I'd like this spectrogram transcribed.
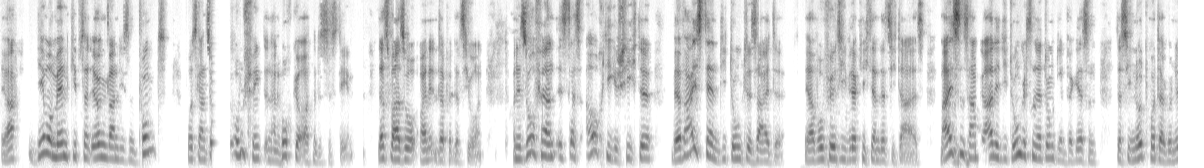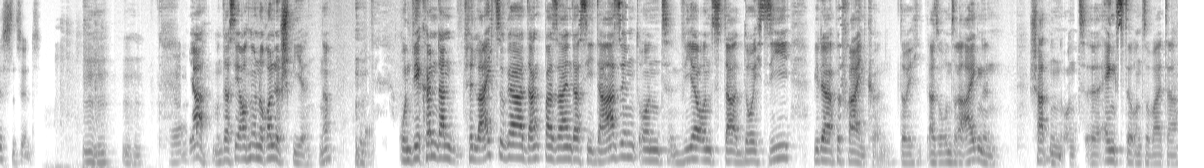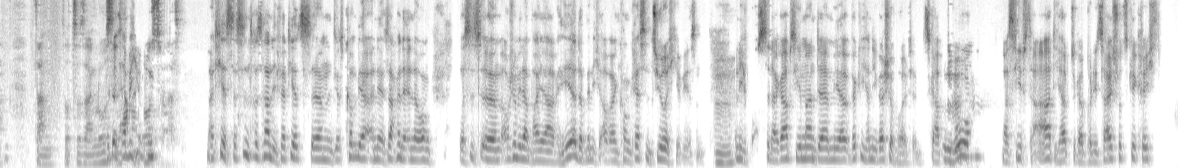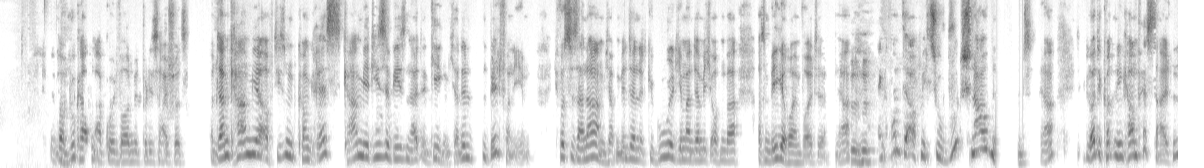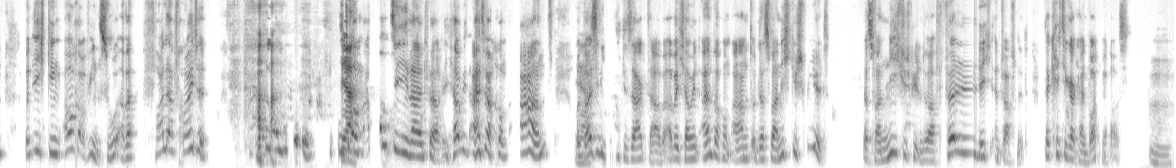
ja. In dem Moment gibt es dann irgendwann diesen Punkt, wo das Ganze umschwingt in ein hochgeordnetes System. Das war so meine Interpretation. Und insofern ist das auch die Geschichte, wer weiß denn die dunkle Seite? Ja, wofür sie wirklich dann letztlich da ist. Meistens mhm. haben gerade die Dunkelsten der Dunklen vergessen, dass sie nur Protagonisten sind. Mhm, mh. ja. ja. und dass sie auch nur eine Rolle spielen. Ne? Genau. Und wir können dann vielleicht sogar dankbar sein, dass sie da sind und wir uns da durch sie wieder befreien können. Durch also unsere eigenen Schatten und äh, Ängste und so weiter dann sozusagen los, das habe ich loszulassen. Matthias, das ist interessant. Ich werde jetzt, ähm, jetzt kommt mir eine Sache in Erinnerung, das ist ähm, auch schon wieder ein paar Jahre her, da bin ich auf einem Kongress in Zürich gewesen. Mhm. Und ich wusste, da gab es jemanden, der mir wirklich an die Wäsche wollte. Es gab mhm. Drohungen massivster Art, ich habe sogar Polizeischutz gekriegt, bin vom Flughafen abgeholt worden mit Polizeischutz. Und dann kam mir auf diesem Kongress, kam mir diese Wesenheit entgegen. Ich hatte ein Bild von ihm wusste seinen Namen. Ich habe im Internet gegoogelt, jemand, der mich offenbar aus dem Wege räumen wollte. Ja. Mhm. Dann kommt er auf mich zu, wutschnaubend. Ja. Die Leute konnten ihn kaum festhalten. Und ich ging auch auf ihn zu, aber voller Freude. ich ja. umarmte ihn einfach. Ich habe ihn einfach umarmt und ja. weiß nicht, was ich gesagt habe, aber ich habe ihn einfach umarmt und das war nicht gespielt. Das war nicht gespielt und war völlig entwaffnet. Da kriegte gar kein Wort mehr raus. Mhm.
